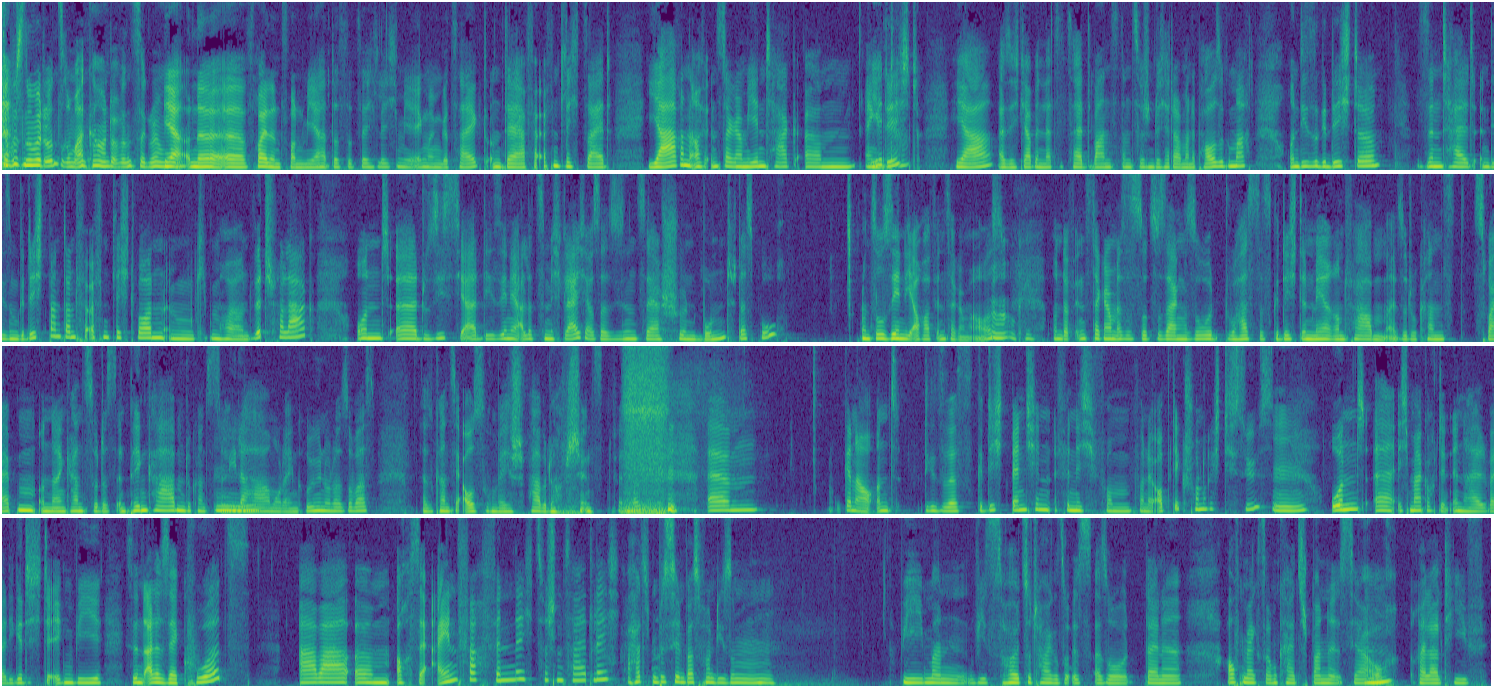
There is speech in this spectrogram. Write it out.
Du bist nur mit unserem Account auf Instagram. Ja, eine äh, Freundin von mir hat das tatsächlich mir irgendwann gezeigt und der veröffentlicht seit Jahren auf Instagram jeden Tag ähm, ein Jeden Gedicht. Ja, also ich glaube in letzter Zeit waren es dann zwischendurch, hat er mal eine Pause gemacht und diese Gedichte sind halt in diesem Gedichtband dann veröffentlicht worden im Kiepenheuer und Witsch Verlag und äh, du siehst ja, die sehen ja alle ziemlich gleich aus, also sie sind sehr schön bunt, das Buch. Und so sehen die auch auf Instagram aus. Ah, okay. Und auf Instagram ist es sozusagen so, du hast das Gedicht in mehreren Farben. Also du kannst swipen und dann kannst du das in Pink haben, du kannst es in Lila haben oder in Grün oder sowas. Also du kannst dir aussuchen, welche Farbe du am schönsten findest. ähm, genau, und dieses Gedichtbändchen finde ich vom, von der Optik schon richtig süß. Und äh, ich mag auch den Inhalt, weil die Gedichte irgendwie sind alle sehr kurz, aber ähm, auch sehr einfach, finde ich, zwischenzeitlich. Hat ein bisschen was von diesem, wie man, wie es heutzutage so ist. Also deine Aufmerksamkeitsspanne ist ja auch relativ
